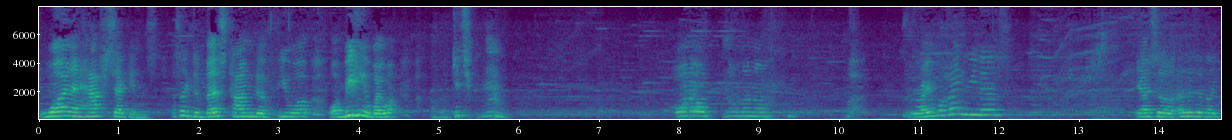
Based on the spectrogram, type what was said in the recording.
one and a half seconds. That's like the best time to fuel up. Oh, I'm beating you by one. I'm gonna get you. Mm. Oh no, no, no, no. Right behind me, Naz. Yeah, so as I said, like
